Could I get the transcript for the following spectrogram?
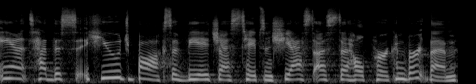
aunt had this huge box of VHS tapes and she asked us to help her convert them.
